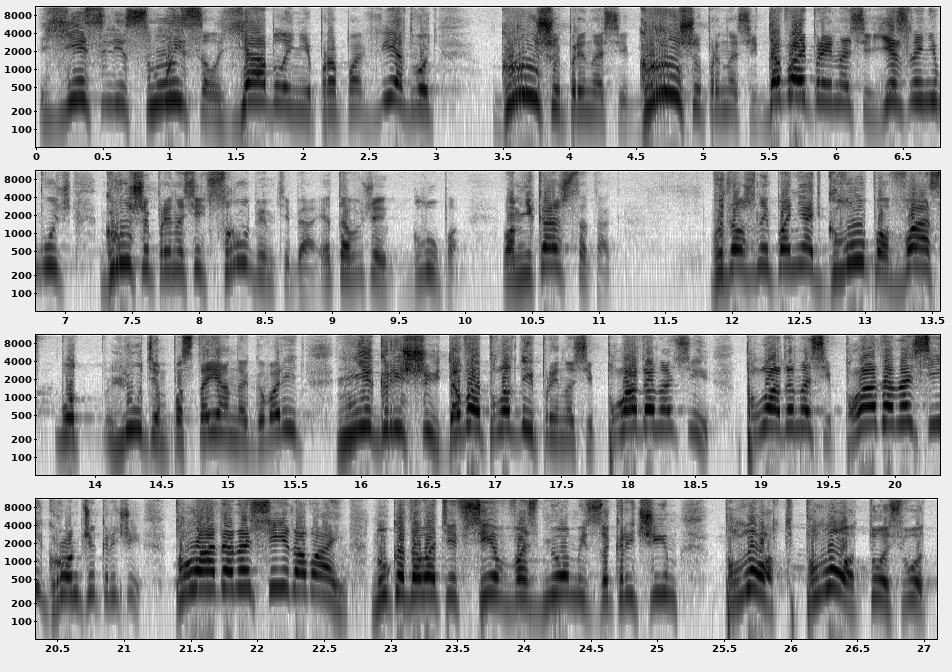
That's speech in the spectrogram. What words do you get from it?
Есть ли смысл яблони проповедовать, груши приноси, груши приноси, давай приноси. Если не будешь груши приносить, срубим тебя. Это вообще глупо. Вам не кажется так? Вы должны понять, глупо вас, вот людям постоянно говорить, не греши, давай плоды приноси, плодоноси, плодоноси, плодоноси, громче кричи, плодоноси давай. Ну-ка давайте все возьмем и закричим, плод, плод, то есть вот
